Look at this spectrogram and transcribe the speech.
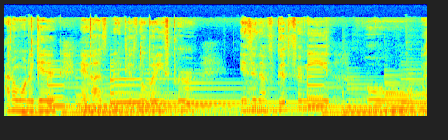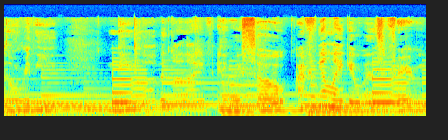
I don't want to get a husband because nobody's per is enough good for me, or I don't really need love in my life. Anyway, so I feel like it was very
